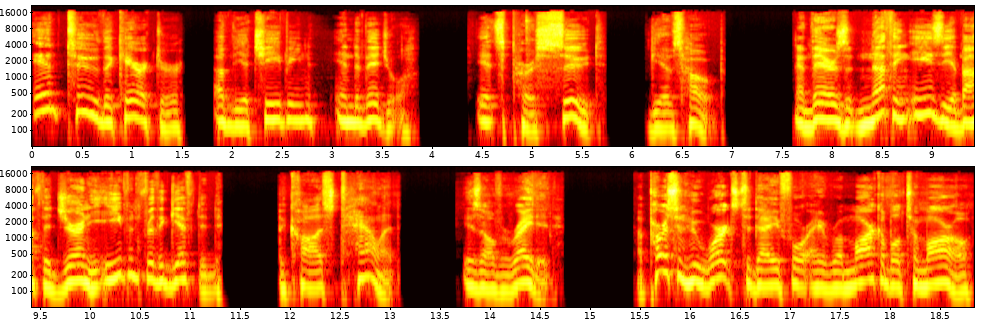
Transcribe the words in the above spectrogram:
into the character of the achieving individual. Its pursuit gives hope. And there's nothing easy about the journey, even for the gifted, because talent is overrated. A person who works today for a remarkable tomorrow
